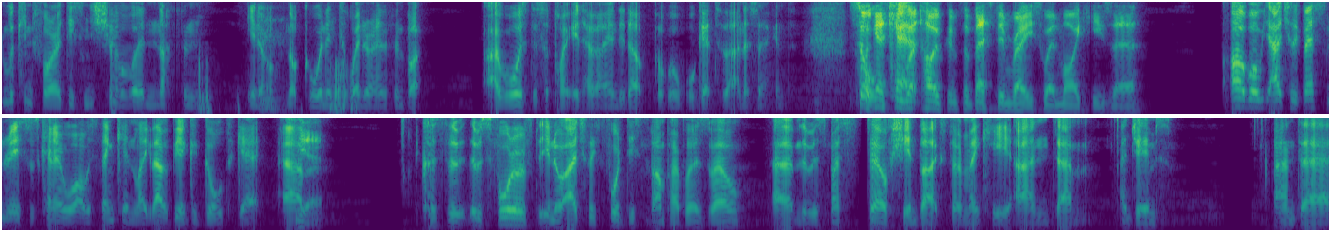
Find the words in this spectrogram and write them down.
looking for a decent show and nothing, you know, not going into win or anything. But I was disappointed how I ended up. But we'll we'll get to that in a second. So I guess Kev, you weren't hoping for best in race when Mikey's there. Oh well, actually, best in race was kind of what I was thinking. Like that would be a good goal to get. Um, Yeah. Because there, there was four of the- you know actually four decent vampire players as well. Um, there was myself, Shane Baxter, Mikey, and um, and James, and uh,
